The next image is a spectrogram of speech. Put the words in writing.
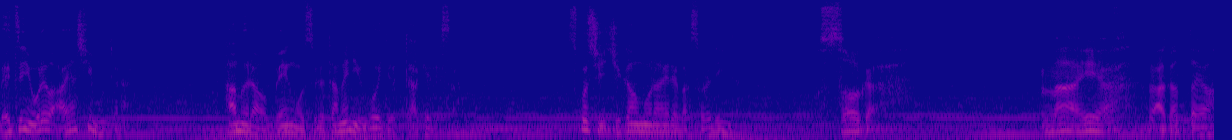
別に俺は怪しいもんじゃない羽村を弁護するために動いてるだけでさ。少し時間をもらえればそれでいいんだ。そうか。まあいいや。分かったよ。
